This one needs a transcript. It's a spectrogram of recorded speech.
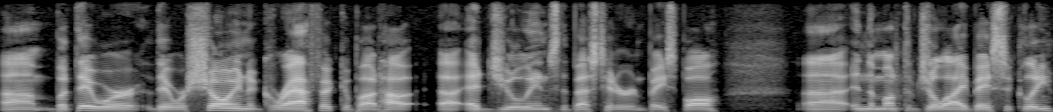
um, but they were they were showing a graphic about how uh, Ed Julien's the best hitter in baseball. Uh, in the month of July, basically,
